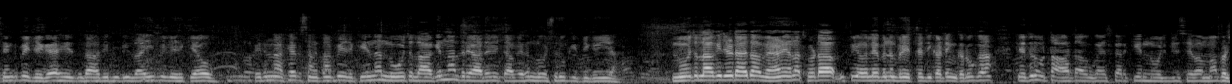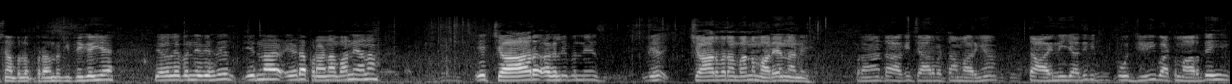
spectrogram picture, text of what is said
ਸਿੰਘ ਭੇਜੇ ਗਏ ਸੀ, ਦਸ ਦੀ ਡਿਊਟੀ ਲਾਈ ਵੀ ਵੇਖ ਕੇ ਆਓ। ਫਿਰ ਇਹਨਾਂ ਆਖਿਆ ਕਿ ਸੰਗਤਾਂ ਭੇਜ ਕੇ ਇਹਨਾਂ ਨੋਚ ਲਾ ਕੇ ਨਾ ਦਰਿਆ ਦੇ ਵਿੱਚ ਆ ਵੇਖ, ਨੋਚ ਸ਼ੁਰੂ ਕੀਤੀ ਗਈ ਆ। ਨੋਚ ਲਾ ਕੇ ਜਿਹੜਾ ਇਹਦਾ ਵਹਿਣ ਹੈ ਨਾ ਥੋੜਾ ਵੀ ਅਗਲੇ ਬੰਨੇ ਬਰੇਤੇ ਦੀ ਕਟਿੰਗ ਕਰੂਗਾ ਤੇ ਇਧਰੋਂ ਢਾਹ ਢਾਊਗਾ ਇਸ ਕਰਕੇ ਨੋਚ ਦੀ ਸੇਵਾ ਮਹਾਂਪੁਰਸ਼ਾਂ ਵੱਲੋਂ ਪ੍ਰਾਰੰਭ ਕੀਤੀ ਗਈ ਹੈ। ਤੇ ਅਗਲੇ ਬੰਨੇ ਵੇਖਦੇ, ਇਹਨਾਂ ਜਿਹੜਾ ਪੁਰਾਣਾ ਬੰਨ ਆ ਨਾ, ਇਹ ਚਾਰ ਅਗਲੇ ਬੰਨੇ ਚਾਰ ਵਾਰਾਂ ਬੰਨ ਮਾਰਿਆ ਇਹਨਾਂ ਨੇ। ਪੁਰਾਣਾ ਢਾਹ ਕੇ ਚਾਰ ਵੱਟਾਂ ਮਾਰੀਆਂ। ਢਾਹ ਇੰਨੀ ਜ਼ਿਆਦੀ ਵੀ ਉਹ ਜਿਹੜੀ ਵੱਟ ਮਾਰਦੇ ਸੀ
